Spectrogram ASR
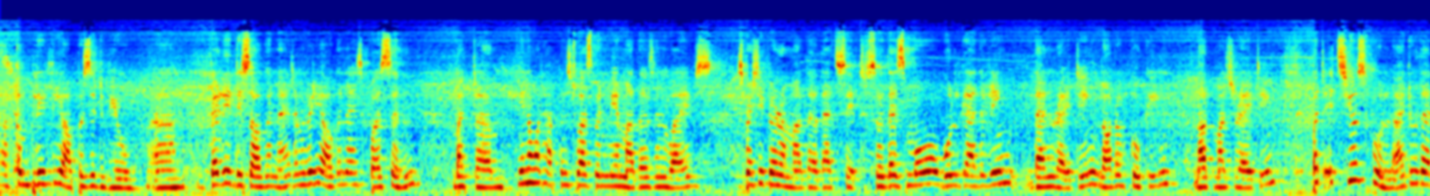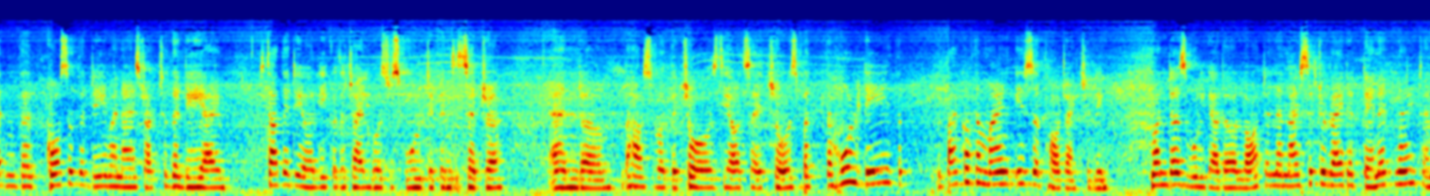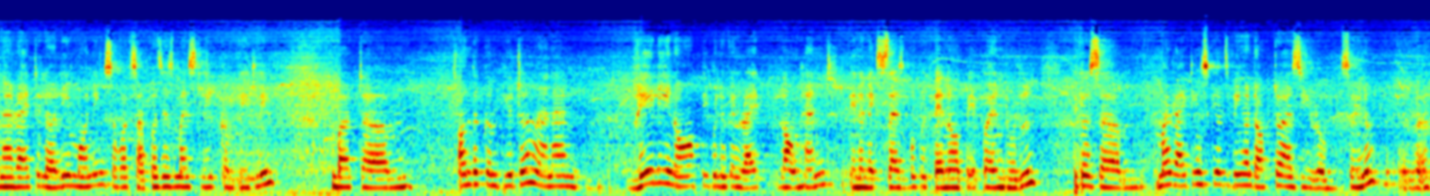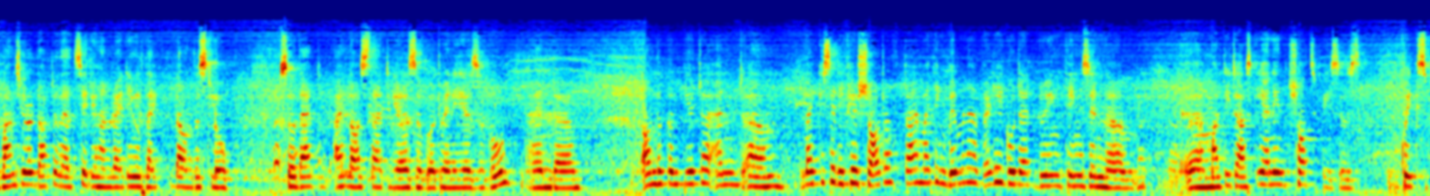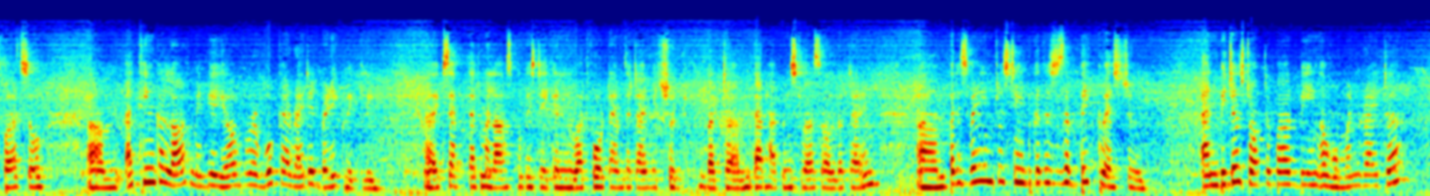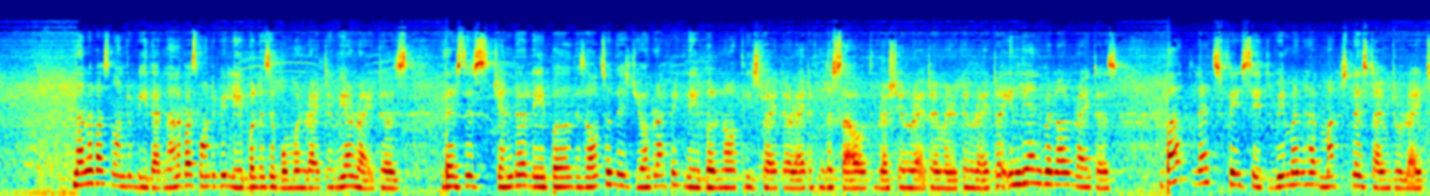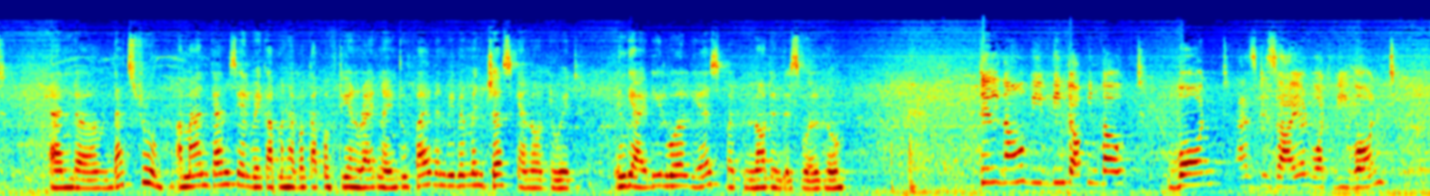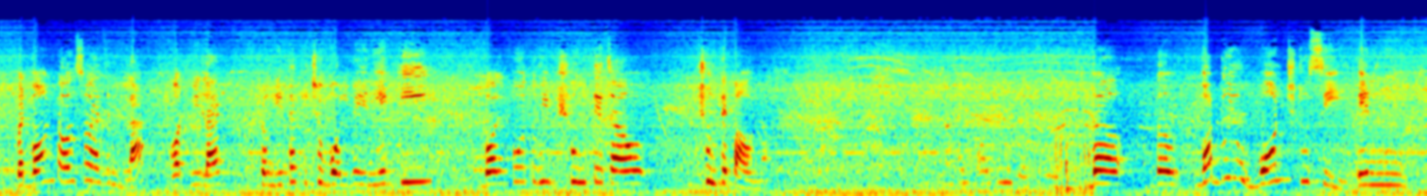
A completely opposite view. Uh, very disorganized. I'm a very organized person, but um, you know what happens to us when we are mothers and wives? Especially if you're a mother, that's it. So there's more wool gathering than writing, a lot of cooking, not much writing. But it's useful. I do that in the course of the day when I structure the day. I start the day early because the child goes to school, tiffins, etc. And um, the housework, the chores, the outside chores. But the whole day, the, the back of the mind is a thought actually. One does wool gather a lot, and then I sit to write at 10 at night, and I write till early morning. So what suffers is my sleep completely. But um, on the computer, and I'm really in awe of people who can write longhand in an exercise book with pen or paper and doodle because um, my writing skills being a doctor are zero so you know once you're a doctor that's it your handwriting is like down the slope so that i lost that years ago 20 years ago and uh, on the computer and um, like you said if you're short of time i think women are very good at doing things in um, uh, multitasking and in short spaces quick spurts. So um, i think a lot maybe a year for a book i write it very quickly uh, except that my last book is taken what four times the time it should but um, that happens to us all the time. Um, but it's very interesting because this is a big question. And we just talked about being a woman writer None of us want to be that. None of us want to be labeled as a woman writer. We are writers. There's this gender label. There's also this geographic label, Northeast writer, writer from the South, Russian writer, American writer. In the end, we're all writers. But let's face it, women have much less time to write. And um, that's true. A man can say, I'll wake up and have a cup of tea and write 9 to 5, and we women just cannot do it. In the ideal world, yes, but not in this world, no. Till now, we've been talking about want as desire, what we want, but want also as in lack, what we lack. Sangeeta কিছু বলবে এ নিয়ে কি গল্প তুমি শুনতে চাও শুনতে পাও না the the what do you want to see in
